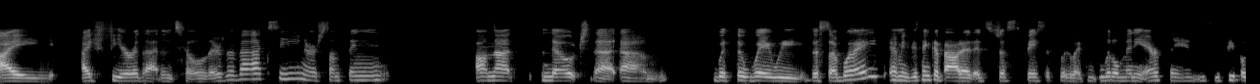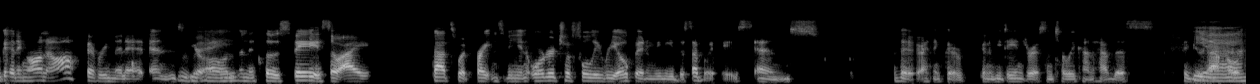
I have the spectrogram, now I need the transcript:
I I fear that until there's a vaccine or something on that note that um, with the way we the subway i mean if you think about it it's just basically like little mini airplanes with people getting on and off every minute and right. you're all in a closed space so i that's what frightens me. In order to fully reopen, we need the subways, and I think they're going to be dangerous until we kind of have this figured yeah. out.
